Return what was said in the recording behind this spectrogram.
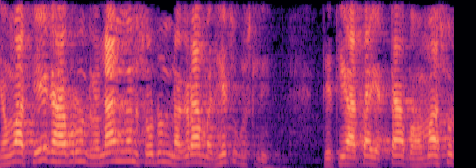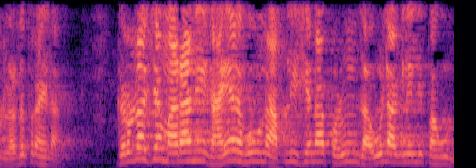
तेव्हा ते घाबरून रणांगण सोडून नगरामध्येच घुसले. तेथे आता एकटा भौमासूर लढत राहिला. गरुडाच्या माराने घायाळ होऊन आपली सेना पळून जाऊ लागलेली पाहून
